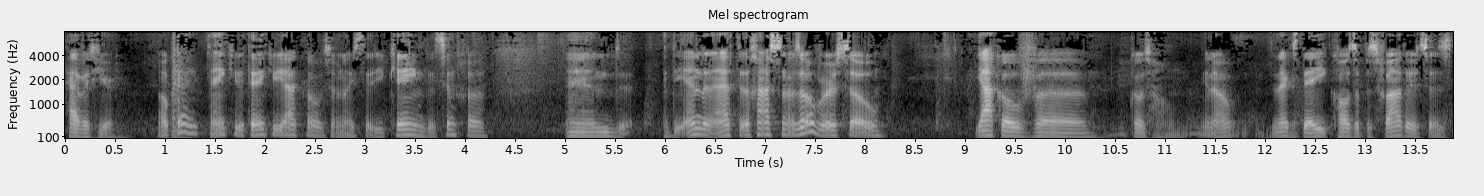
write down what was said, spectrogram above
have it here." Okay, thank you, thank you, Yaakov. So nice that you came, the simcha. And at the end, after the chassan is over, so Yaakov uh, goes home. You know, the next day he calls up his father and says,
